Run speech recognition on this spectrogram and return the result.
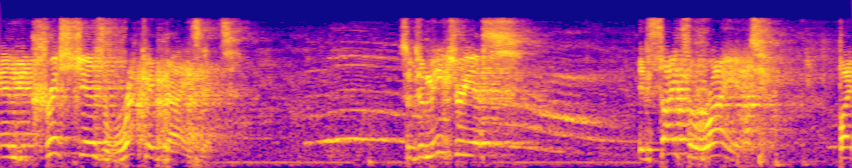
and Christians recognize it. So Demetrius incites a riot by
